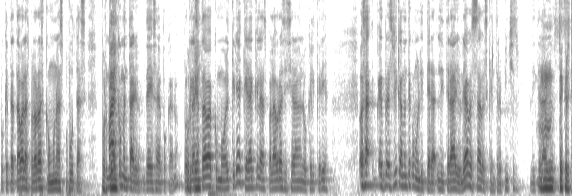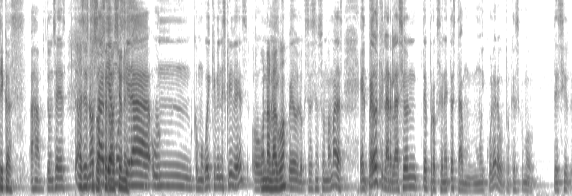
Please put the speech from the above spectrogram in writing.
porque trataba las palabras como unas putas. ¿Por Mal qué? comentario de esa época, ¿no? ¿Por Porque las trataba como él quería, que era que las palabras hicieran lo que él quería. O sea, específicamente como litera- literario. Ya ves, sabes que entre pinches literarios. Mm, te criticas. Ajá, entonces Haces no sabíamos si era un como güey que bien escribes o ¿Un güey, halago? ¿qué pedo? Lo que estás haciendo son mamadas. El pedo es que la relación de proxeneta está muy culera, güey, porque es como decir,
